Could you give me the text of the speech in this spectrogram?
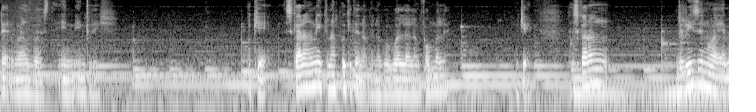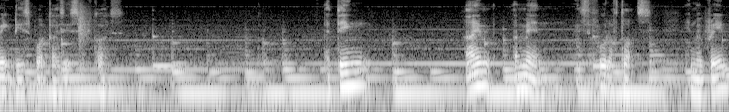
that well versed in English. Okay, sekarang ni kenapa kita nak kena berbual dalam formal eh? Okay, so sekarang the reason why I make this podcast is because I think I'm a man with full of thoughts in my brain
